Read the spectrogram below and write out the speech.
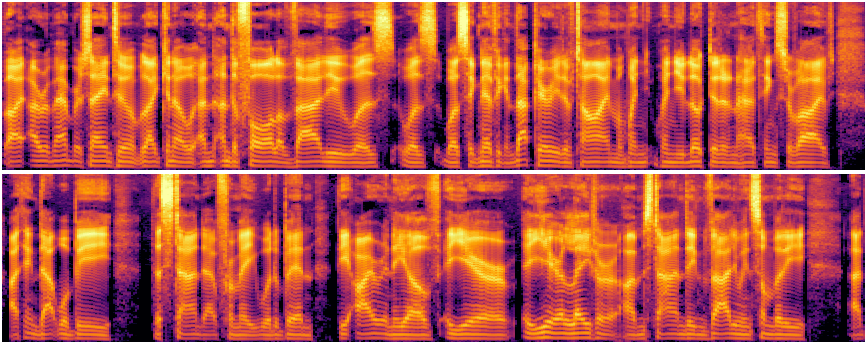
I I remember saying to him like you know, and, and the fall of value was was was significant. That period of time, and when when you looked at it and how things survived, I think that will be the standout for me. Would have been the irony of a year a year later, I'm standing valuing somebody. At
